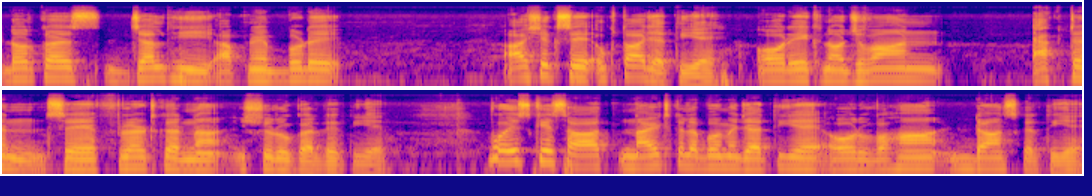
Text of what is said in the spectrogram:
डोरकस जल्द ही अपने बूढ़े आशिक से उकता जाती है और एक नौजवान एक्टन से फ्लर्ट करना शुरू कर देती है। वो इसके साथ नाइट क्लबों में जाती है और वहाँ डांस करती है।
